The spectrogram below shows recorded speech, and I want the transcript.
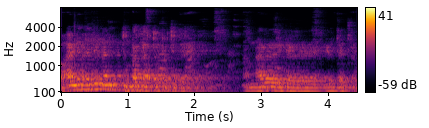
ಬಾಲ್ಯದಲ್ಲಿ ನನಗೆ ತುಂಬ ಕಷ್ಟಪಟ್ಟಿದ್ದಾರೆ. ನಮ್ಮ ನಾಗರಿಕ ಹೇಳ್ತಾ ಇದ್ರು.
